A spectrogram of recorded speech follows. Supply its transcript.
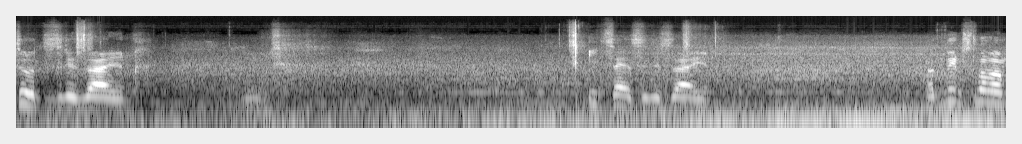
Тут зрізаємо. І це зрізаємо. Одним словом,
